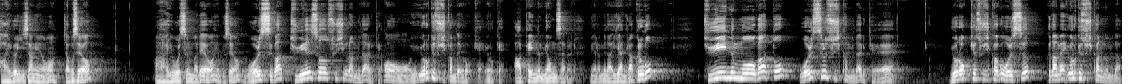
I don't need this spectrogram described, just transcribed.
아, 이거 이상해요. 자, 보세요. 아, 이 월스는 말이에요. 이 보세요. 월스가 뒤에서 수식을 합니다. 이렇게. 어, 요렇게 수식합니다. 요렇게. 요렇게. 앞에 있는 명사를. 미안합니다. 이게 아니라. 그리고 뒤에 있는 뭐가 또 월스를 수식합니다. 이렇게. 요렇게 수식하고 월스, 그 다음에 요렇게 수식하는 겁니다.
